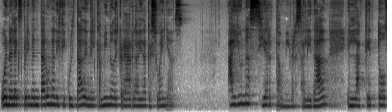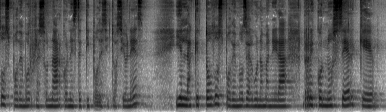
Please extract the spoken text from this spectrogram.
o en el experimentar una dificultad en el camino de crear la vida que sueñas hay una cierta universalidad en la que todos podemos resonar con este tipo de situaciones y en la que todos podemos de alguna manera reconocer que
